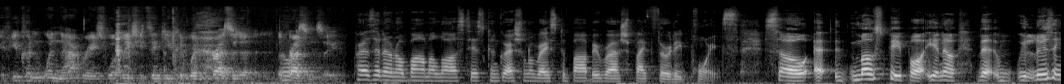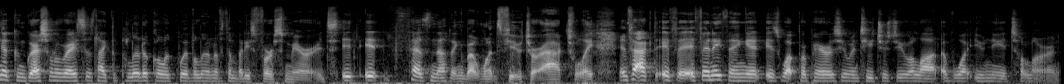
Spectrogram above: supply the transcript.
If you couldn't win that race, what makes you think you could win president, the presidency? President Obama lost his congressional race to Bobby Rush by 30 points. So uh, most people, you know, the, losing a congressional race is like the political equivalent of somebody's first marriage. It, it says nothing about one's future, actually. In fact, if, if anything, it is what prepares you and teaches you a lot of what you need to learn.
